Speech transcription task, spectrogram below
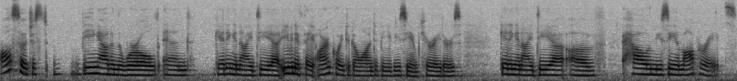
Also, just being out in the world and getting an idea, even if they aren't going to go on to be museum curators, getting an idea of how a museum operates.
